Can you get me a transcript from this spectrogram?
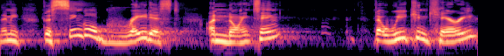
I mean, the single greatest anointing that we can carry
